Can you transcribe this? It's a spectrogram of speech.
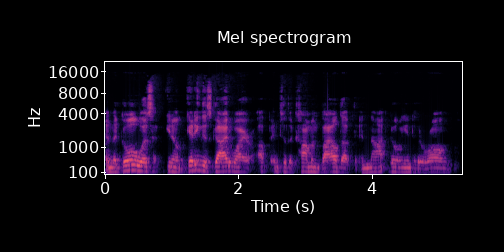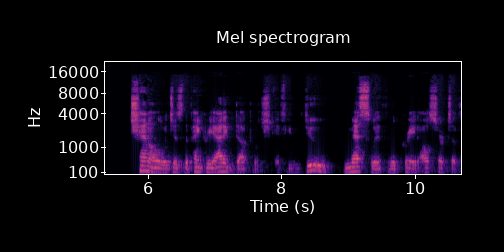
And the goal was, you know, getting this guide wire up into the common bile duct and not going into the wrong channel, which is the pancreatic duct, which if you do mess with, will create all sorts of,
